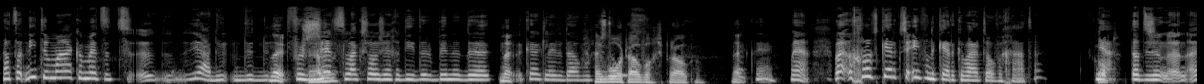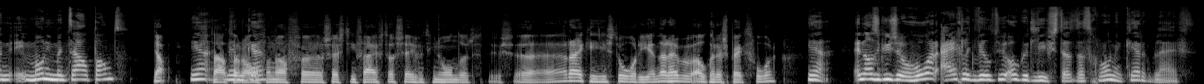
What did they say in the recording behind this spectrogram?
Had dat niet te maken met het, uh, ja, de, de, de nee, het verzet, ja, laat ik zo zeggen, die er binnen de nee, kerkleden daarover Geen woord over gesproken. Nee. Okay. Maar, ja. maar grote kerk is een van de kerken waar het over gaat, hè? Klopt. Ja, dat is een, een, een monumentaal pand. Ja, ja staat er al vanaf uh, 1650, 1700. Dus uh, een rijke historie en daar hebben we ook respect voor. Ja, en als ik u zo hoor, eigenlijk wilt u ook het liefst dat dat gewoon een kerk blijft.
